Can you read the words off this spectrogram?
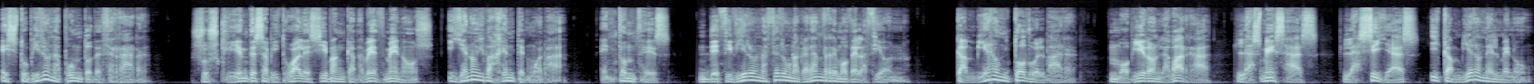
estuvieron a punto de cerrar. Sus clientes habituales iban cada vez menos y ya no iba gente nueva. Entonces, decidieron hacer una gran remodelación. Cambiaron todo el bar, movieron la barra, las mesas, las sillas y cambiaron el menú.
